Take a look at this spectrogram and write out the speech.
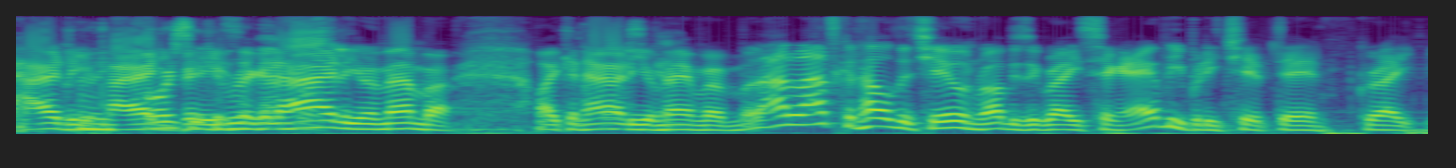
hardly party course you can piece. I can remember. hardly remember. I can hardly remember. But the lads could hold the tune. Robbie's a great singer. Everybody chipped in. Great.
